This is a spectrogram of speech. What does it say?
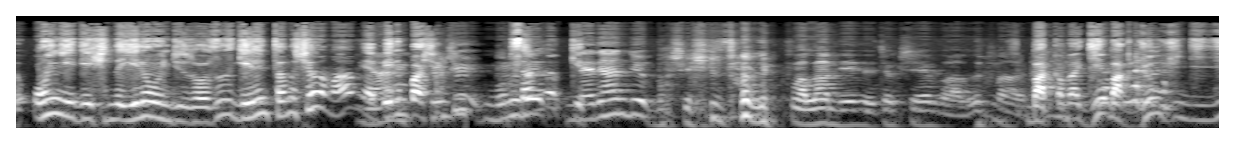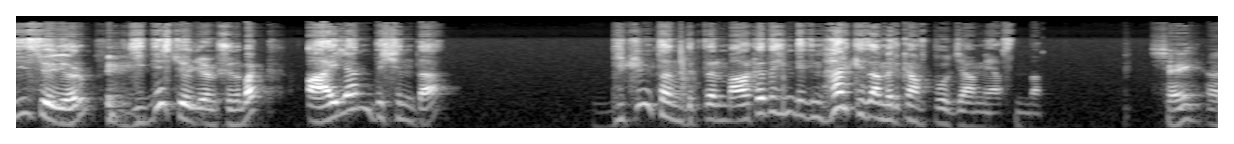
17 e, yaşında yeni oyuncunuz olsanız gelin tanışalım abi. Yani, yani benim başka çünkü bunu da yok ki. neden diyor başka kimsem yok falan diye de çok şeye bağlı abi? Bak ama bak ciddi söylüyorum. Ciddi söylüyorum şunu bak. Ailem dışında bütün tanıdıklarım, arkadaşım dediğim herkes Amerikan futbol camiasından. Şey, e,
